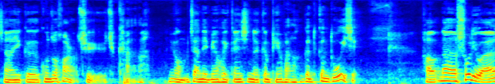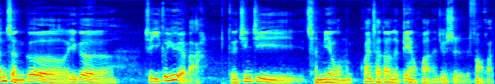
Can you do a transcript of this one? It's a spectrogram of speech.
这样一个公众号上去去看啊，因为我们在那边会更新的更频繁和更更多一些。好，那梳理完整个一个这一个月吧。的经济层面，我们观察到的变化呢，就是放缓。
